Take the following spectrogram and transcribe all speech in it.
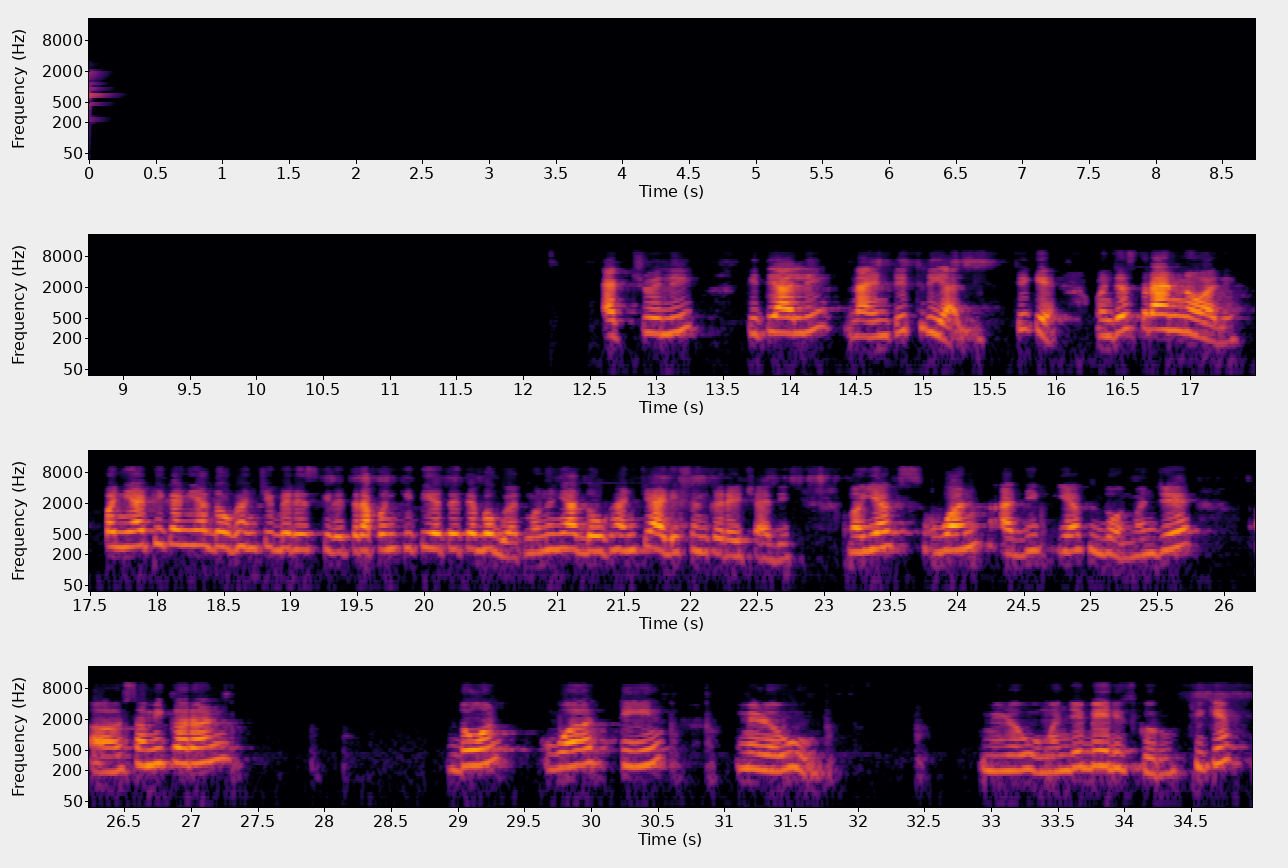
ऍक्च्युअली किती आली? नाईन्टी थ्री आली. ठीक? आहे म्हणजेच त्र्याण्णव आली. पण या ठिकाणी या दोघांची बेरीज केली तर आपण किती येते ते बघूयात. म्हणून या दोघांची ऍडिशन करायची आधी. मग यक्स वन अधिक यक्स दोन. म्हणजे समीकरण दोन व तीन मिळवू. मिळवू. म्हणजे बेरीज करू. ठीक? आहे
